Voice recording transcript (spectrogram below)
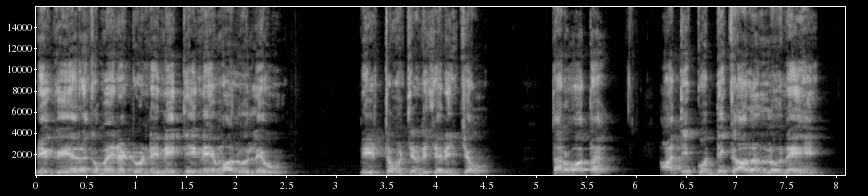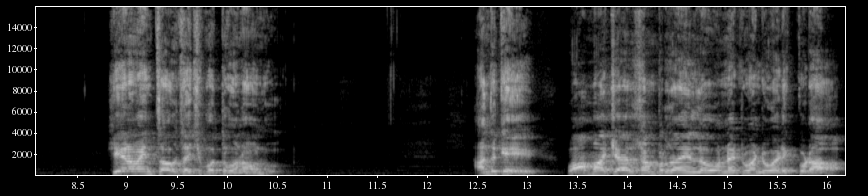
నీకు ఏ రకమైనటువంటి నీతి నియమాలు లేవు. నీ ఇష్టం వచ్చినట్టు చరించావు. తర్వాత అతి కొద్ది కాలంలోనే హీనమైన చావు చచ్చిపోతూ ఉన్నావు నువ్వు. అందుకే వామాచార సంప్రదాయంలో ఉన్నటువంటి వాడికి కూడా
